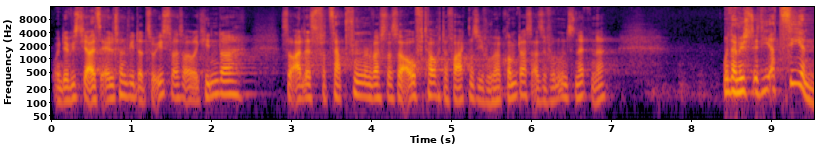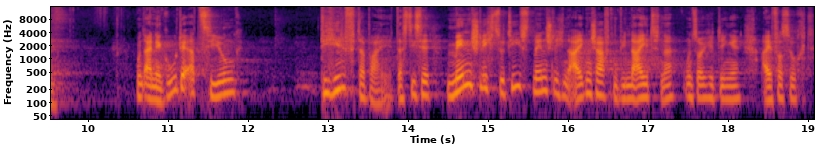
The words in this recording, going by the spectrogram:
Und ihr wisst ja als Eltern, wie das so ist, was eure Kinder so alles verzapfen und was da so auftaucht. Da fragt man sich, woher kommt das? Also von uns nicht. Ne? Und dann müsst ihr die erziehen. Und eine gute Erziehung die hilft dabei, dass diese menschlich, zutiefst menschlichen Eigenschaften wie Neid ne, und solche Dinge, Eifersucht,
